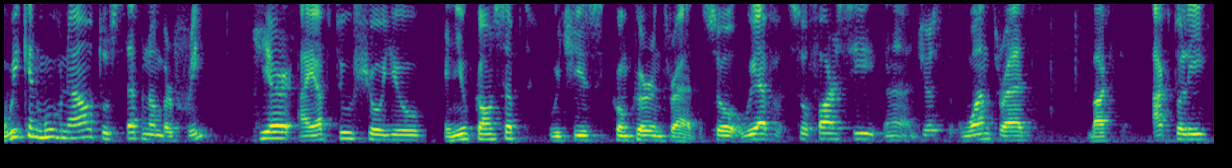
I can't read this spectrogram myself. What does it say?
we can move now to step number three. Here I have to show you a new concept, which is concurrent thread. So we have so far see uh, just one thread, but actually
